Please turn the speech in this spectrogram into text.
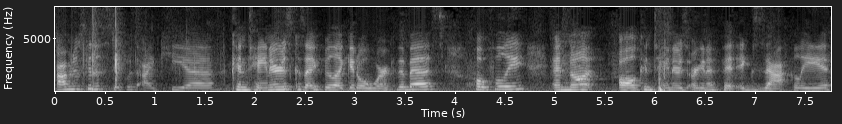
I'm just gonna stick with Ikea containers because I feel like it'll work the best, hopefully. And not all containers are gonna fit exactly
